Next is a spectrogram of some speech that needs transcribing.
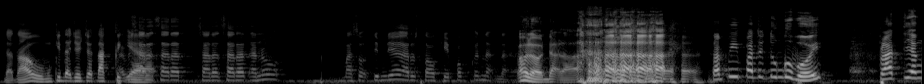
Tak tahu, mungkin tak cocok taktik Tapi ya. syarat-syarat syarat-syarat anu masuk tim dia harus tahu K-pop kan enggak? Oh loh, enggak lah. Tapi patut tunggu boy. Pelatih yang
